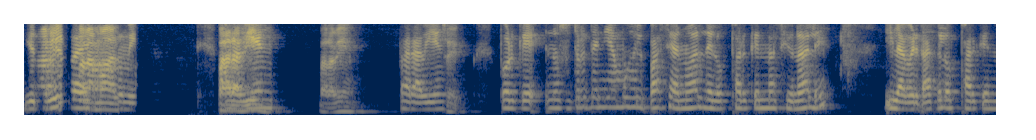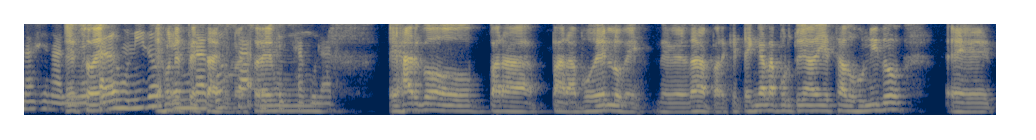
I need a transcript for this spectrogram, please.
yo también para, mal. Para, bien. Para bien. Para bien. Porque nosotros teníamos el pase anual de los parques nacionales y la verdad que los parques nacionales en Estados Unidos es, una cosa espectacular es algo para, para poderlo ver, de verdad, para que tengan la oportunidad de ir a Estados Unidos, Eh,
